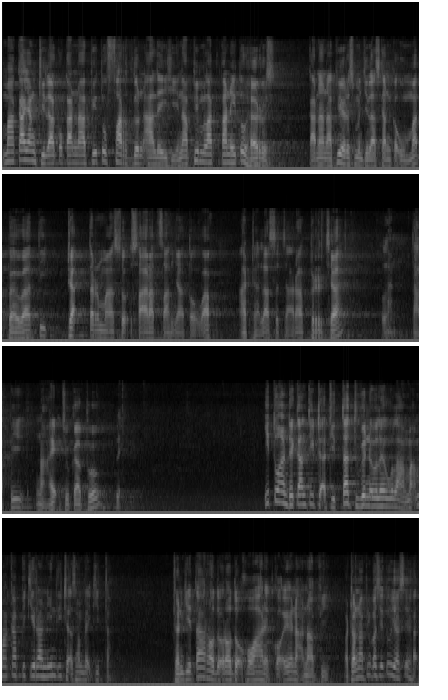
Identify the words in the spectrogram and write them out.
maka yang dilakukan Nabi itu fardun alaihi. Nabi melakukan itu harus. Karena Nabi harus menjelaskan ke umat bahwa tidak termasuk syarat sahnya tawaf adalah secara berjalan. Tapi naik juga boleh. Itu andekan tidak ditadwin oleh ulama maka pikiran ini tidak sampai kita dan kita rodok-rodok khawarid kok enak Nabi? Padahal Nabi pas itu ya sehat.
